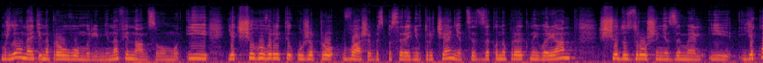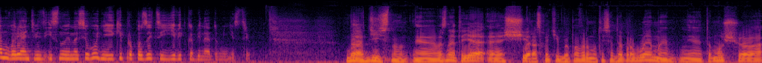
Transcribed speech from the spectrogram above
можливо, навіть і на правовому рівні, на фінансовому. І якщо говорити уже про ваше безпосереднє втручання, це законопроектний варіант щодо зрошення земель. І в якому варіанті він існує на сьогодні, які пропозиції є від Кабінету міністрів? Да, дійсно. Е, Ви знаєте, я е, ще раз хотів би повернутися до проблеми, е, тому що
